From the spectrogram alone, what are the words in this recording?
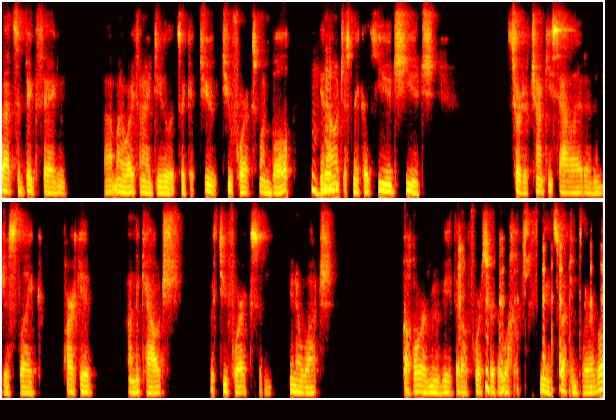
That's a big thing. Uh, my wife and I do. It's like a two two forks, one bowl. Mm-hmm. You know, just make a huge, huge, sort of chunky salad, and then just like park it on the couch with two forks, and you know, watch a horror movie that I'll force her to watch. I mean, it's fucking terrible.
